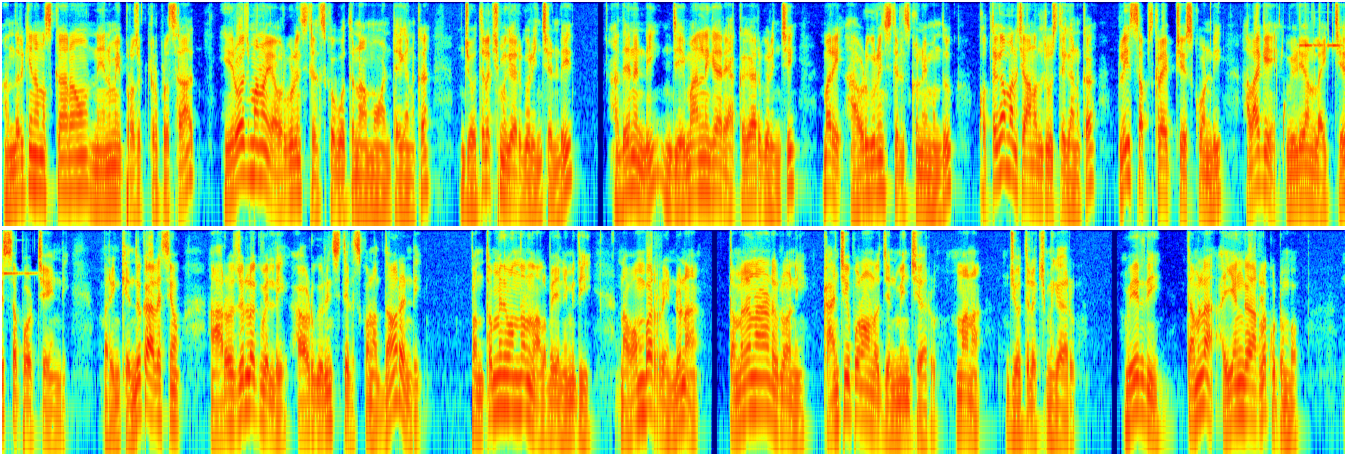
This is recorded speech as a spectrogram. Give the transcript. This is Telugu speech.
అందరికీ నమస్కారం. నేను మీ ప్రొజెక్టర్ ప్రసాద్. ఈరోజు మనం ఎవరి గురించి తెలుసుకోబోతున్నాము అంటే గనక జ్యోతిలక్ష్మి గారి గురించి అండి అదేనండి జయమాలిని గారి అక్కగారి గురించి. మరి ఆవిడ గురించి తెలుసుకునే ముందు కొత్తగా మన ఛానల్ చూస్తే గనక ప్లీజ్ సబ్స్క్రైబ్ చేసుకోండి. అలాగే వీడియోని లైక్ చేసి సపోర్ట్ చేయండి. మరి ఇంకెందుకు ఆలస్యం? ఆ రోజుల్లోకి వెళ్ళి ఆవిడ గురించి తెలుసుకొని వద్దాం రండి. పంతొమ్మిది వందల నలభై ఎనిమిది నవంబర్ రెండున తమిళనాడులోని కాంచీపురంలో జన్మించారు మన జ్యోతిలక్ష్మి గారు. వీరిది తమిళ అయ్యంగార్ల కుటుంబం.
